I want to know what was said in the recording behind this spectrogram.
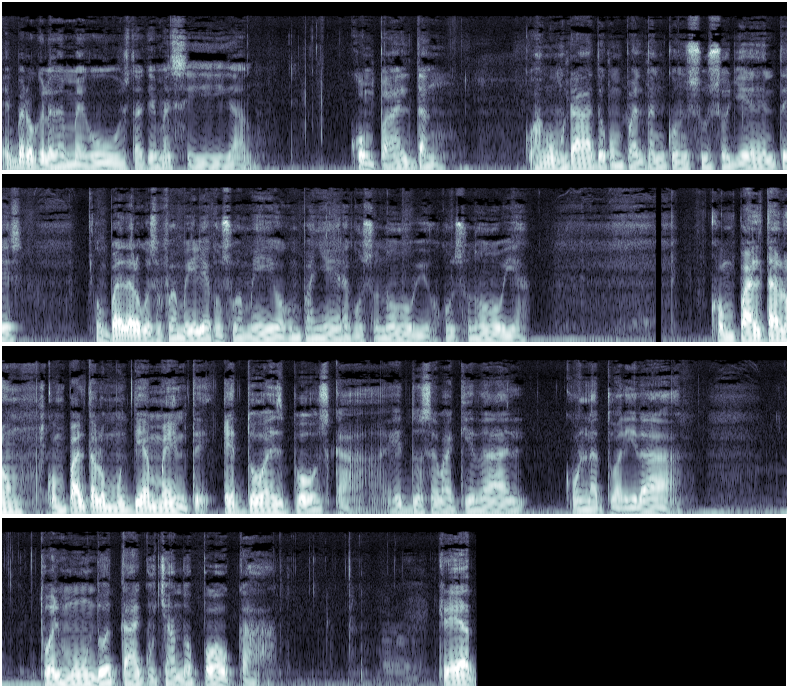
Espero que le den me gusta, que me sigan, compartan, cojan un rato, compartan con sus oyentes, compártalo con su familia, con su amigo, compañera, con su novio, con su novia. Compártalo, compártalo mundialmente. Esto es Bosca, esto se va a quedar con la actualidad. Todo el mundo está escuchando poca. Crea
